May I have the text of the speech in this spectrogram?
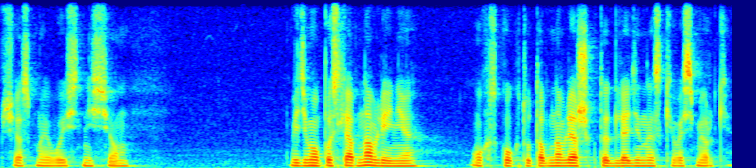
Сейчас мы его и снесем. Видимо, после обновления. Ох, сколько тут обновляшек-то для 1С восьмерки.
